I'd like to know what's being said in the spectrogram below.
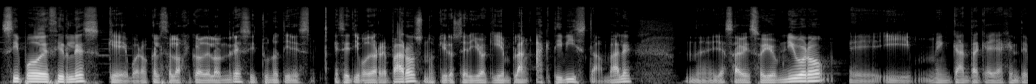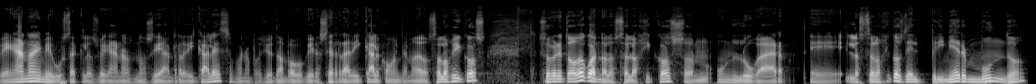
sí puedo decirles que, bueno, que el zoológico de Londres, si tú no tienes ese tipo de reparos, no quiero ser yo aquí en plan activista, ¿vale? Eh, ya sabéis, soy omnívoro eh, y me encanta que haya gente vegana y me gusta que los veganos no sean radicales. Bueno, pues yo tampoco quiero ser radical con el tema de los zoológicos, sobre todo cuando los zoológicos son un lugar, eh, los zoológicos del primer mundo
